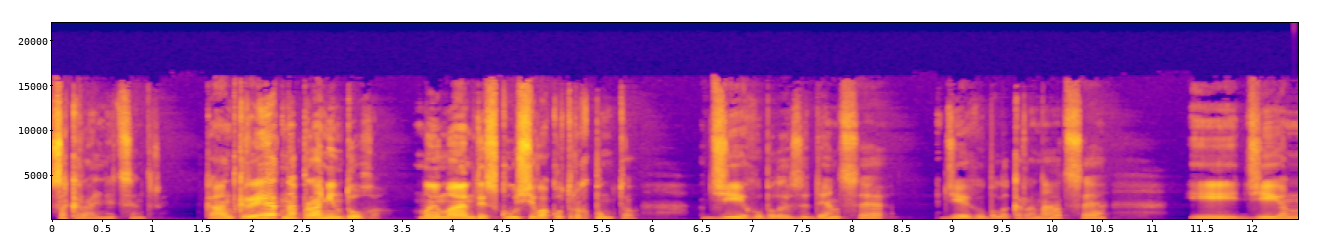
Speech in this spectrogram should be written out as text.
сакральныя цэнтры. Канкрэтна пра міндога. Мы маем дыскусію вакол трох пунктаў, дзе яго была рэзідэнцыя, дзе яго была каранацыя і дзе ён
